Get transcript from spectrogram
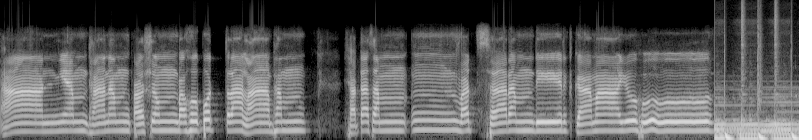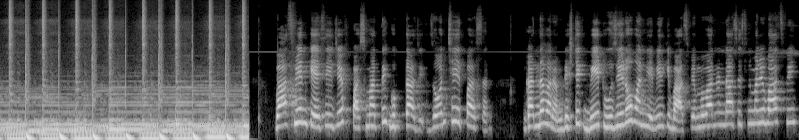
ధాన్యం ధనం పశుం బహుపుత్రలాభం శతసం వత్సరం దీర్ఘమాయు వాస్విన్ K C G F Pasumarthi Guptaji zone chairperson Gandhavaram district B two zero one A వీరికి వాస్వి అమ్మవారి నుండి ఆశిస్తులు మరియు వాస్వి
